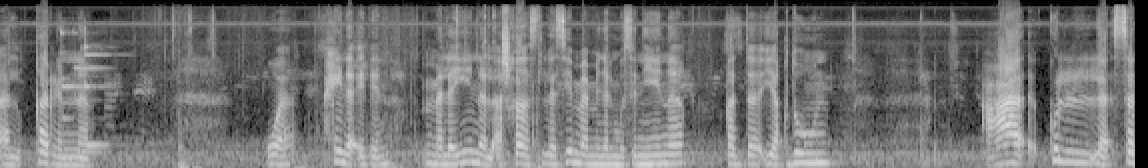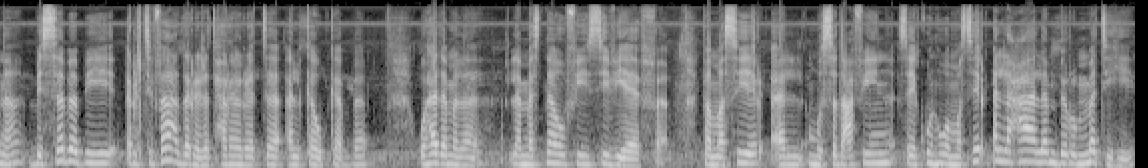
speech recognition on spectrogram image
القرن. وحينئذ ملايين الأشخاص لا سيما من المسنين قد يقضون كل سنة بسبب ارتفاع درجة حرارة الكوكب. وهذا ما لمسناه في CVF. فمصير المستضعفين سيكون هو مصير العالم برمته.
